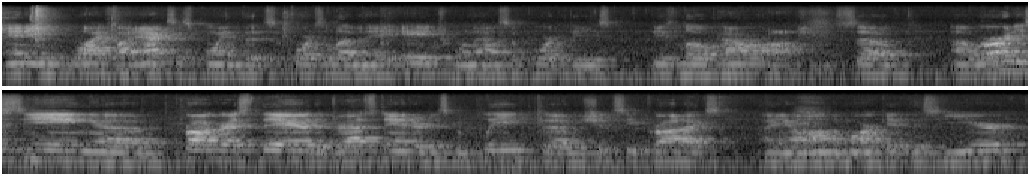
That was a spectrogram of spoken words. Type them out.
any Wi-Fi access point that supports 11AH will now support these, these low power options. So uh, we're already seeing uh, progress there. The draft standard is complete. Uh, we should see products you know, on the market this year.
